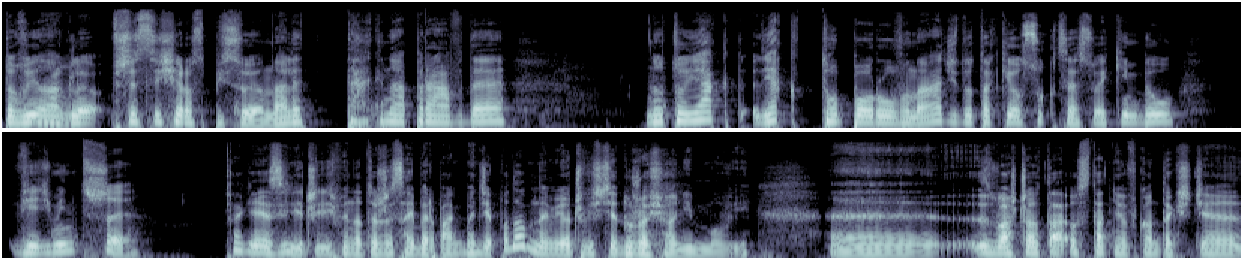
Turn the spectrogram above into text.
to mhm. nagle wszyscy się rozpisują. No ale tak naprawdę no to jak, jak to porównać do takiego sukcesu, jakim był Wiedźmin 3? Tak jest i liczyliśmy na to, że Cyberpunk będzie podobnym i oczywiście dużo się o nim mówi. E, zwłaszcza ta, ostatnio w kontekście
